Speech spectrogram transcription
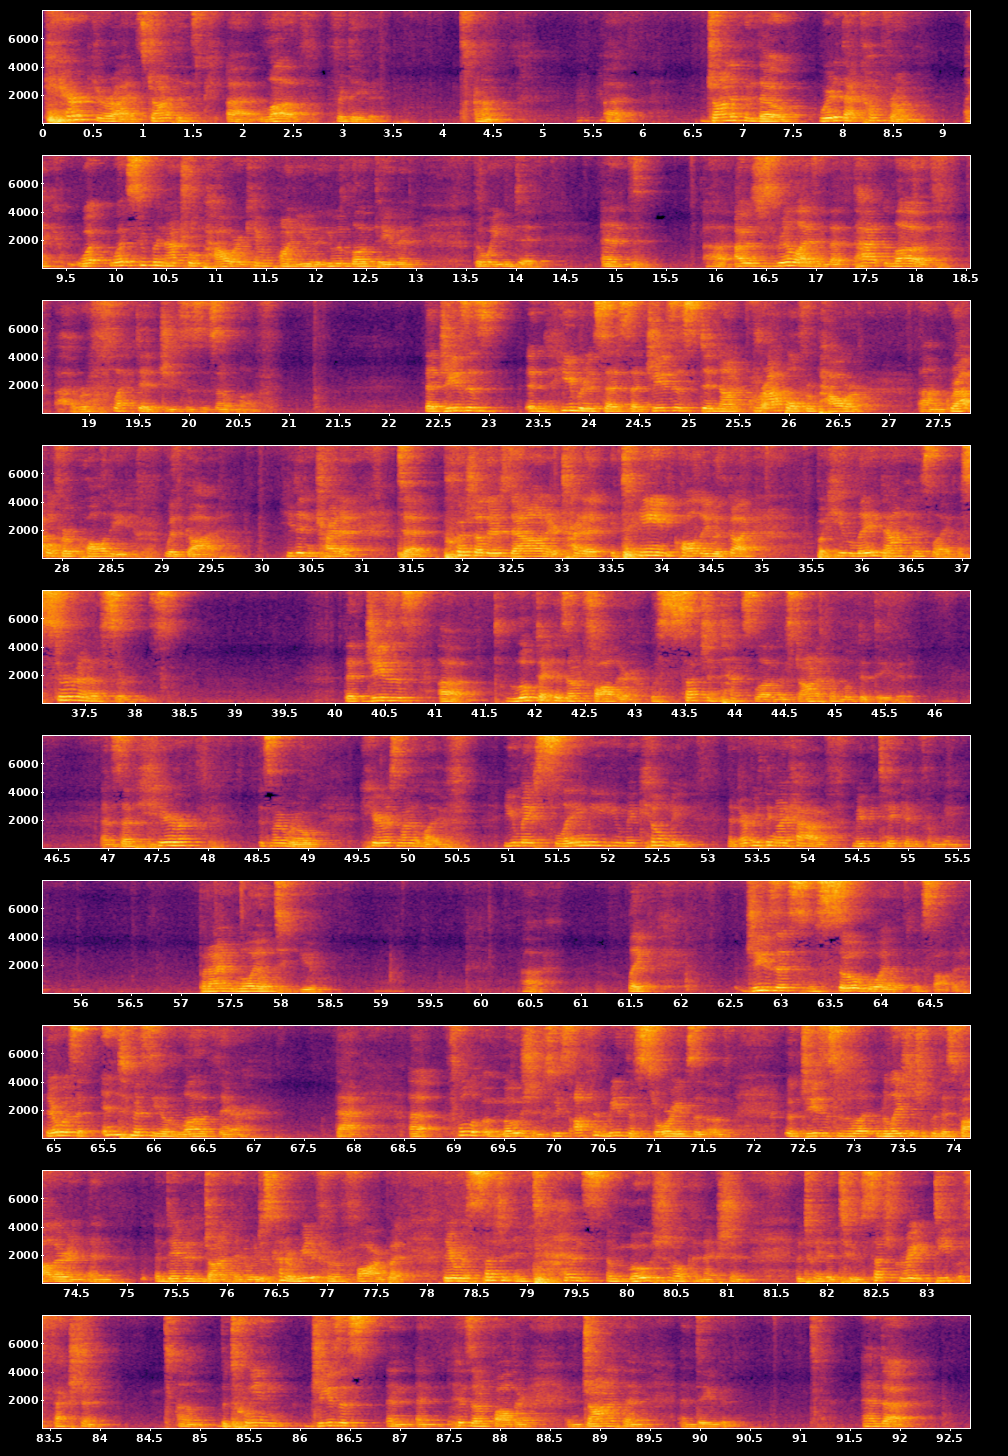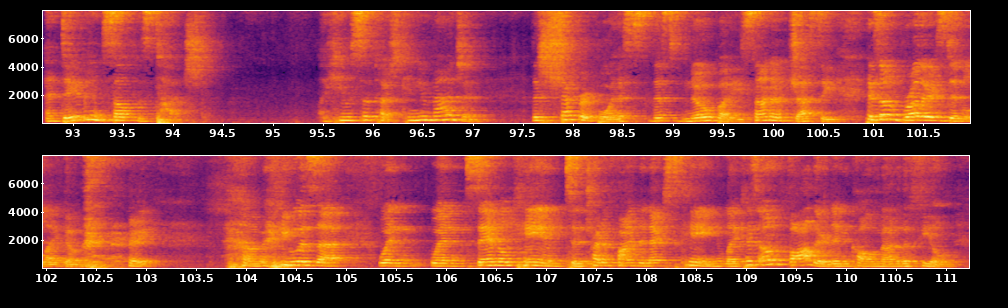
characterized Jonathan's uh, love for David. Um, uh, Jonathan, though, where did that come from? Like, what, what supernatural power came upon you that you would love David the way you did? And uh, I was just realizing that that love uh, reflected Jesus' own love. That Jesus, in Hebrews, says that Jesus did not grapple for power, um, grapple for equality with God. He didn't try to, to push others down or try to attain equality with God, but he laid down his life, a servant of servants that Jesus uh, looked at his own father with such intense love as Jonathan looked at David and said, Here is my robe, here is my life. You may slay me, you may kill me, and everything I have may be taken from me. But I am loyal to you. Uh, like, Jesus was so loyal to his Father. There was an intimacy of love there that uh, full of emotion. Because we often read the stories of, of, of Jesus' relationship with his father and, and, and David and Jonathan, and we just kind of read it from afar. But there was such an intense emotional connection between the two, such great, deep affection um, between Jesus and, and his own father, and Jonathan and David. And, uh, and David himself was touched. Like he was so touched. Can you imagine? this shepherd boy, this, this nobody, son of Jesse. His own brothers didn't like him, right? Um, he was, uh, when, when Samuel came to try to find the next king, like his own father didn't call him out of the field.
